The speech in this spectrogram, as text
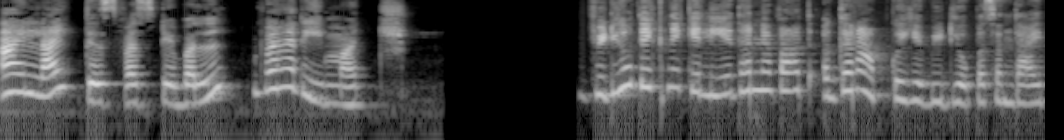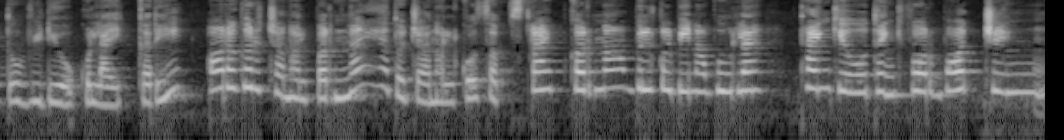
I like this festival very much. Video देखने के लिए धन्यवाद। अगर आपको ये वीडियो पसंद आए तो वीडियो को लाइक करें और अगर चैनल पर नए हैं तो चैनल को सब्सक्राइब करना बिल्कुल भी ना भूलें। Thank you thank you for watching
